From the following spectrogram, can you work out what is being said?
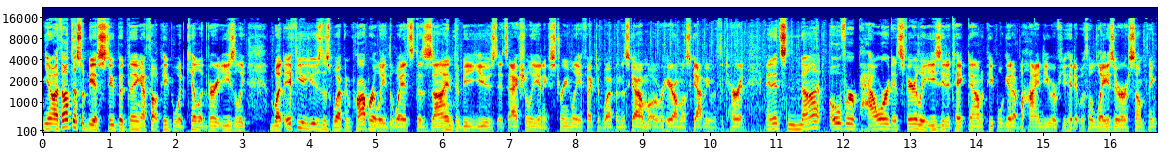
you know, I thought this would be a stupid thing. I thought people would kill it very easily. But if you use this weapon properly, the way it's designed to be used, it's actually an extremely effective weapon. This guy over here almost got me with the turret. And it's not overpowered. It's fairly easy to take down if people get up behind you or if you hit it with a laser or something.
